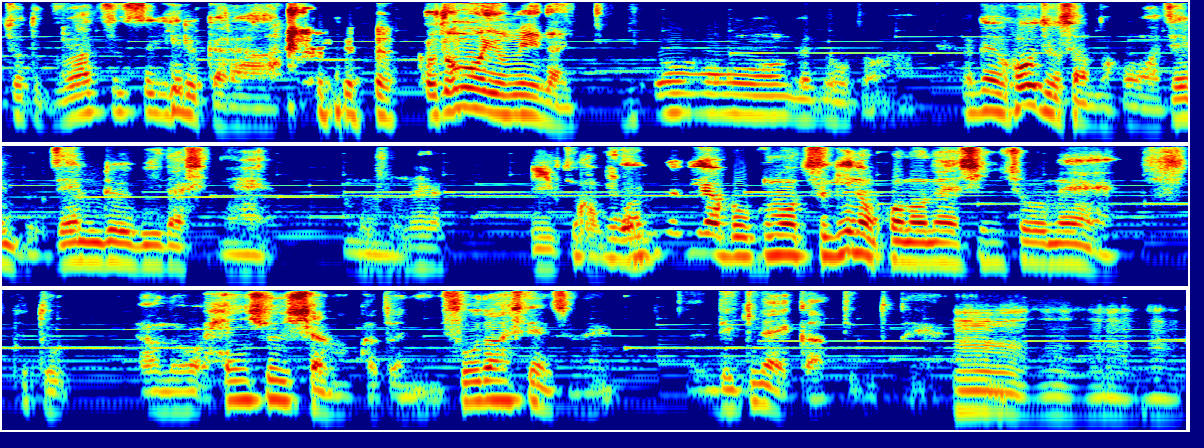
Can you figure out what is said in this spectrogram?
ちょっと分厚すぎるから。子供読めないって、ね。子供がどうかな。で、北条さんの本は全部全ルービーだしね。うん、ね。いいかも。全ルービーは僕も次のこのね、新書ね、ちょっと、あの、編集者の方に相談してるんですよね。できないかっていうことで。うんうんうん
